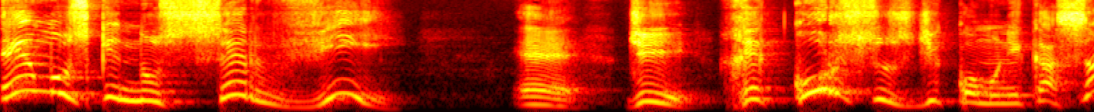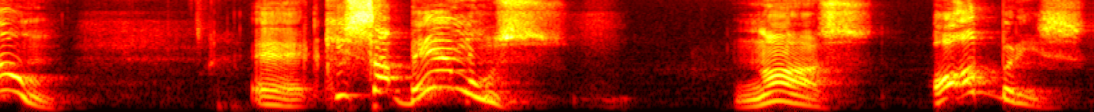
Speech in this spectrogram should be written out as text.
temos que nos servir é, de recursos de comunicação é, que sabemos, nós, pobres,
